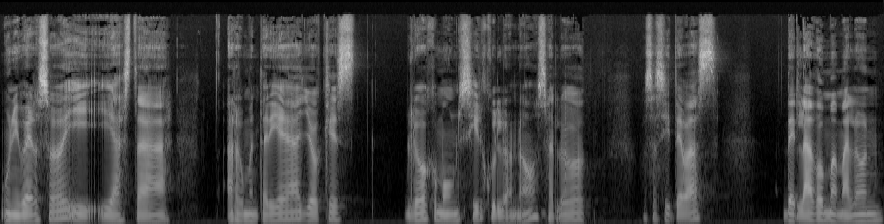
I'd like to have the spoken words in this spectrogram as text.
universo y, y hasta argumentaría yo que es luego como un círculo, ¿no? O sea, luego, o sea, si te vas del lado mamalón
